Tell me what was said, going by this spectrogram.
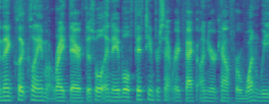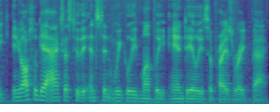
and then click claim right there. This will enable 15% rake back on your account for one week, and you also get access to the instant weekly, monthly, and daily surprise rake back.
